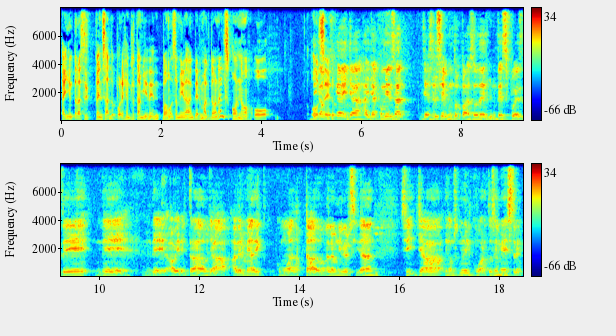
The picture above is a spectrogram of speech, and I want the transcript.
Ahí entraste pensando, por ejemplo, también en, ¿vamos también a vender McDonald's o no? O, o Digamos cero. que ahí ya, ahí ya comienza, ya es el segundo paso de, Mm. después de, de, de haber entrado, ya haberme ade- como adaptado a la universidad. Sí, ya, digamos, como en el cuarto semestre,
